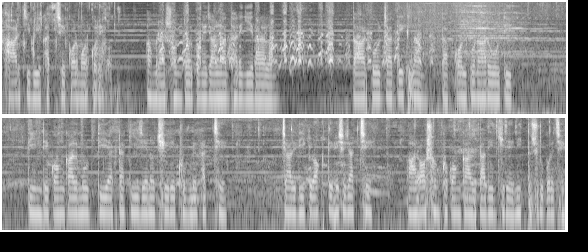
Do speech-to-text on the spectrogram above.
হাড় চিবিয়ে খাচ্ছে কড়মড় করে। আমরা সন্তর্পণে জানলার ধারে গিয়ে দাঁড়ালাম। তারপর যা দেখলাম তা কল্পনা আরও অতীত। তিনটে কঙ্কাল মূর্তি একটা কি যেন ছিঁড়ে খুবলে খাচ্ছে। চারিদিক রক্তে ভেসে যাচ্ছে। আর অসংখ্য কঙ্কাল তাদের ঘিরে নৃত্য শুরু করেছে।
